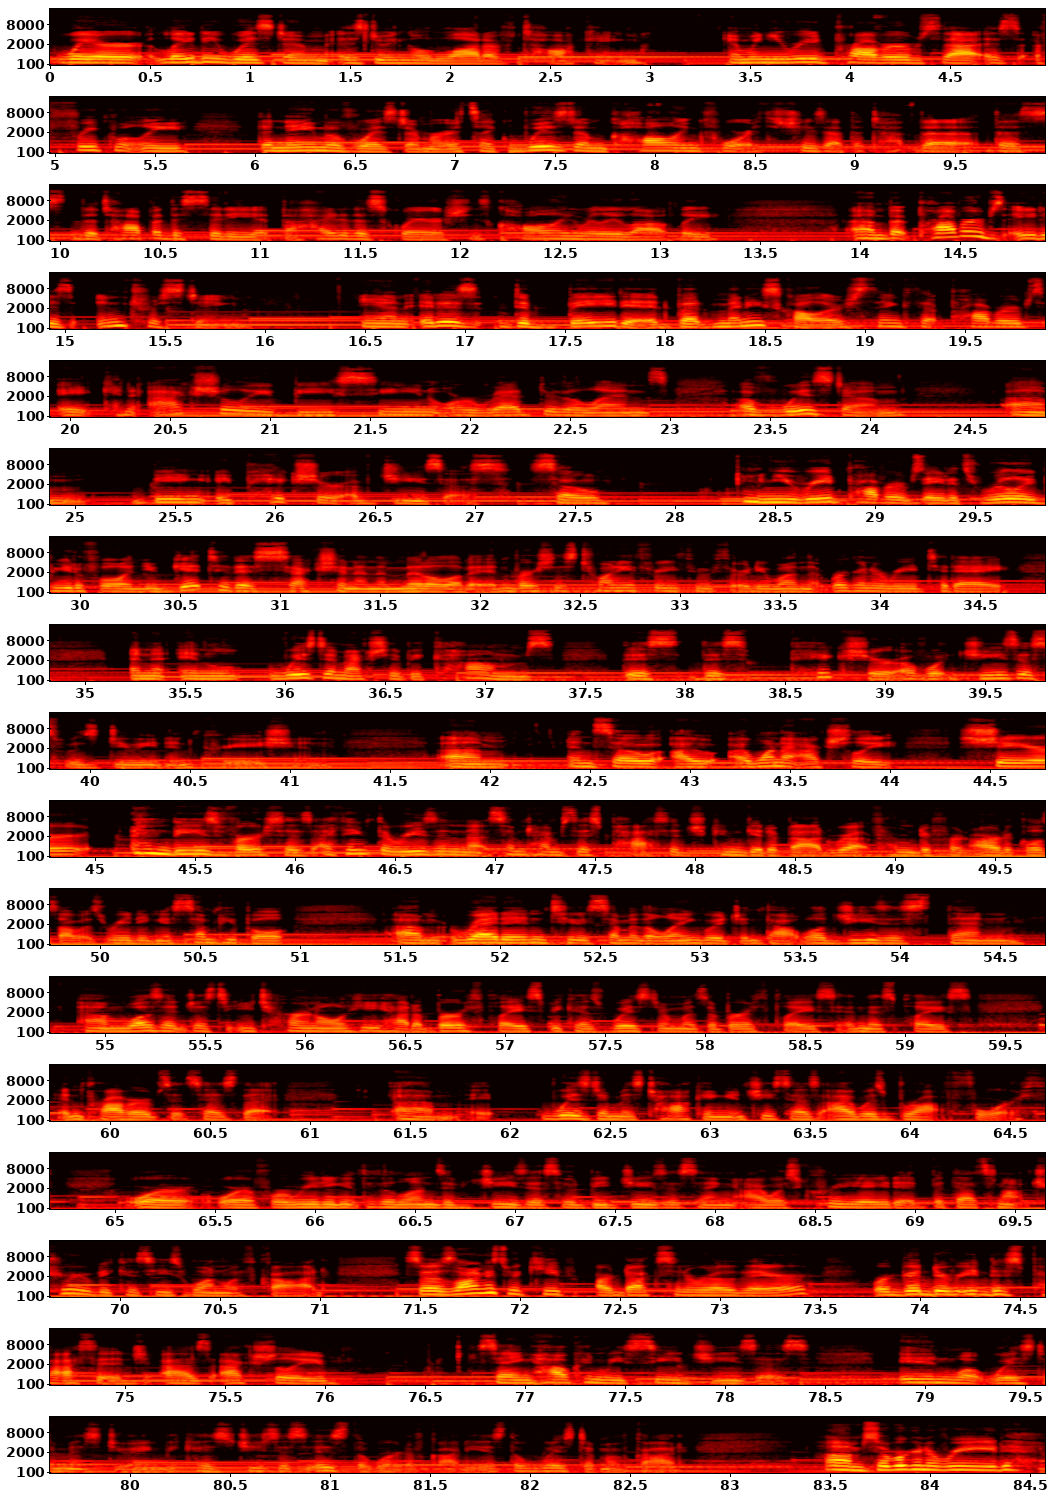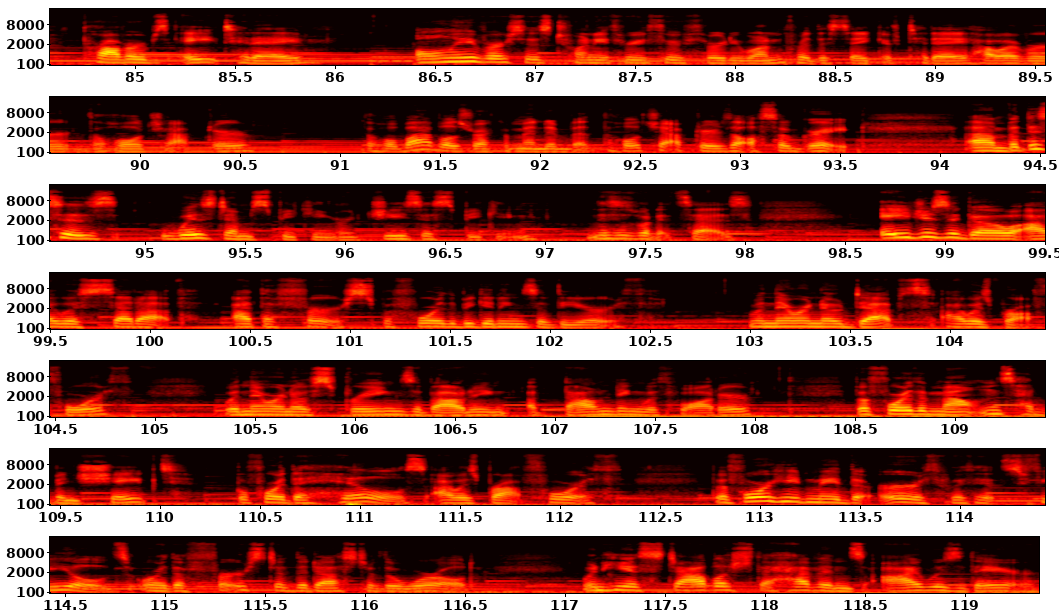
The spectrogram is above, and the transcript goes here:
where Lady Wisdom is doing a lot of talking. And when you read Proverbs, that is frequently the name of wisdom, or it's like wisdom calling forth. She's at the, to- the, the, the top of the city, at the height of the square. She's calling really loudly. Um, but Proverbs 8 is interesting and it is debated, but many scholars think that Proverbs 8 can actually be seen or read through the lens of wisdom um, being a picture of Jesus. So when you read Proverbs 8, it's really beautiful, and you get to this section in the middle of it in verses 23 through 31 that we're going to read today. And, and wisdom actually becomes this, this picture of what Jesus was doing in creation. Um, and so I, I want to actually share these verses. I think the reason that sometimes this passage can get a bad rep from different articles I was reading is some people um, read into some of the language and thought, well, Jesus then um, wasn't just eternal. He had a birthplace because wisdom was a birthplace in this place. In Proverbs, it says that um, wisdom is talking and she says i was brought forth. Or or if we're reading it through the lens of jesus it would be jesus saying i was created but that's not true because he's one with god. So as long as we keep our ducks in a row there we're good to read this passage as actually saying how can we see jesus in what wisdom is doing? Because jesus is the word of god. He is the wisdom of god. Um, so we're going to read proverbs 8 today only verses 23 through 31 for the sake of today however the whole chapter the whole Bible is recommended, but the whole chapter is also great. Um, but this is wisdom speaking or Jesus speaking. This is what it says Ages ago, I was set up at the first, before the beginnings of the earth. When there were no depths, I was brought forth. When there were no springs abounding, abounding with water, before the mountains had been shaped, before the hills, I was brought forth. Before he'd made the earth with its fields, or the first of the dust of the world. When he established the heavens, I was there.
